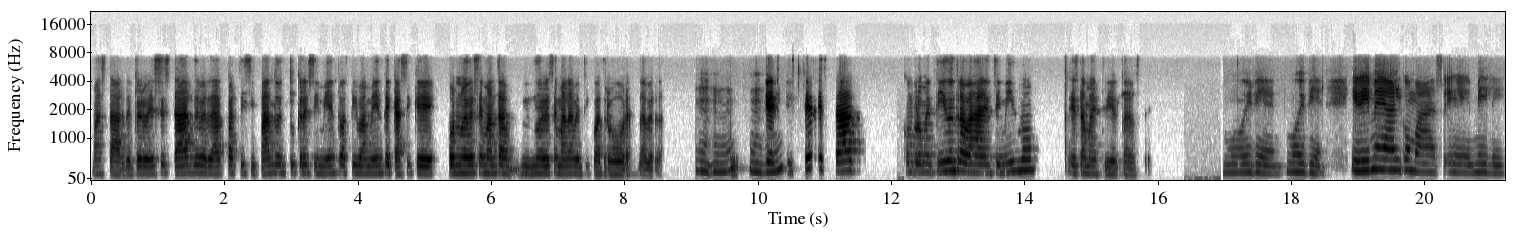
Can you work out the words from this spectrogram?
más tarde, pero es estar de verdad participando en tu crecimiento activamente casi que por nueve semanas, nueve semanas, 24 horas, la verdad. Si usted está comprometido en trabajar en sí mismo, esta maestría es para usted. Muy bien, muy bien. Y dime algo más, eh, Mili.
